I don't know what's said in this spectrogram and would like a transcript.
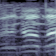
Let it go,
